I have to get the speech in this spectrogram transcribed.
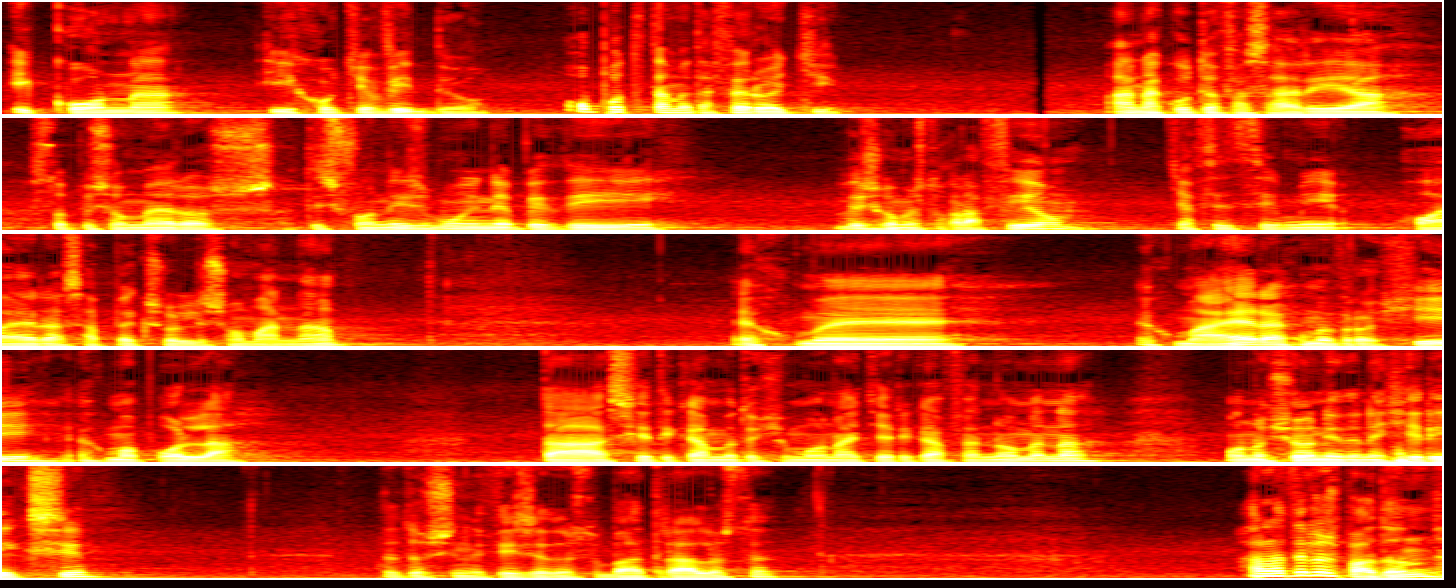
εικόνα, ήχο και βίντεο, οπότε τα μεταφέρω εκεί. Αν ακούτε φασαρία στο πίσω μέρος της φωνής μου είναι επειδή βρίσκομαι στο γραφείο και αυτή τη στιγμή ο αέρας απ' έξω λισομανά. Έχουμε, έχουμε αέρα, έχουμε βροχή, έχουμε απ' όλα τα σχετικά με το χειμώνα καιρικά φαινόμενα. Μόνο χιόνι δεν έχει ρίξει. Δεν το συνηθίζει εδώ στην Πάτρα άλλωστε. Αλλά τέλος πάντων,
